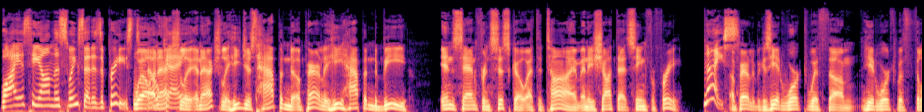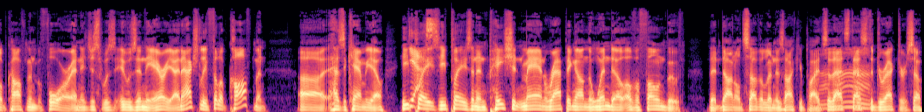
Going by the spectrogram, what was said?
why is he on the swing set as a priest? Well, and actually, and actually, he just happened to apparently he happened to be in San Francisco at the time, and he shot that scene for free. Nice. Apparently, because he had worked with um, he had worked with Philip Kaufman before, and it just was it was in the area. And actually, Philip Kaufman uh, has a cameo. He Yes. plays he plays an impatient man rapping on the window of a phone booth that Donald Sutherland is occupied. So that's Ah. that's the director. So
